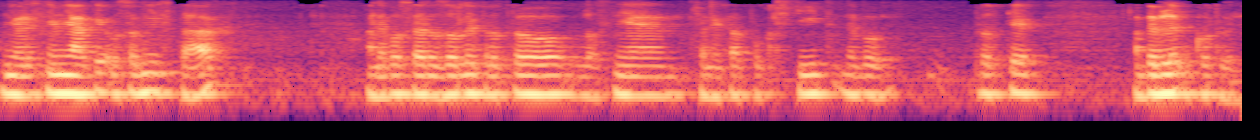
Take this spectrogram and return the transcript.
měli s ním nějaký osobní vztah, anebo se rozhodli pro to vlastně se nechat pokřtít, nebo prostě, aby byli ukotveni.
